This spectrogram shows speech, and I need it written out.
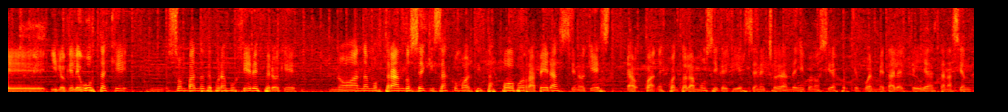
Eh, y lo que le gusta es que mm, son bandas de puras mujeres, pero que no andan mostrándose quizás como artistas pop o raperas, sino que es, es cuanto a la música, que se han hecho grandes y conocidas porque es buen metal el que ellas están haciendo.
